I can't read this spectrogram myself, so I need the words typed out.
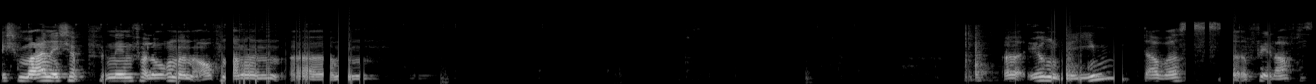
Ich meine, ich habe in den verlorenen Aufnahmen ähm, äh, irgendwie da was äh, fehlerhaftes.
